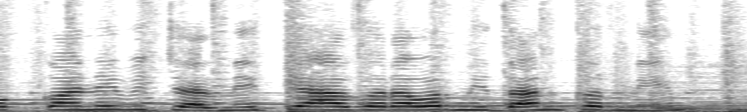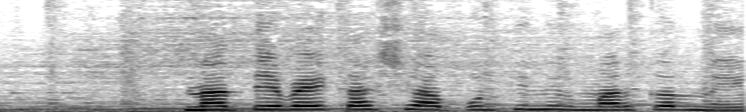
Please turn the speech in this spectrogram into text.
हक्काने विचारणे त्या आजारावर निदान करणे नातेवाईकाशी आपुलकी निर्माण करणे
